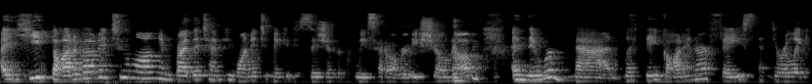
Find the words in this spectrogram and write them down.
I, he thought about it too long, and by the time he wanted to make a decision, the police had already shown up, and they were mad. Like they got in our face, and they were like,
